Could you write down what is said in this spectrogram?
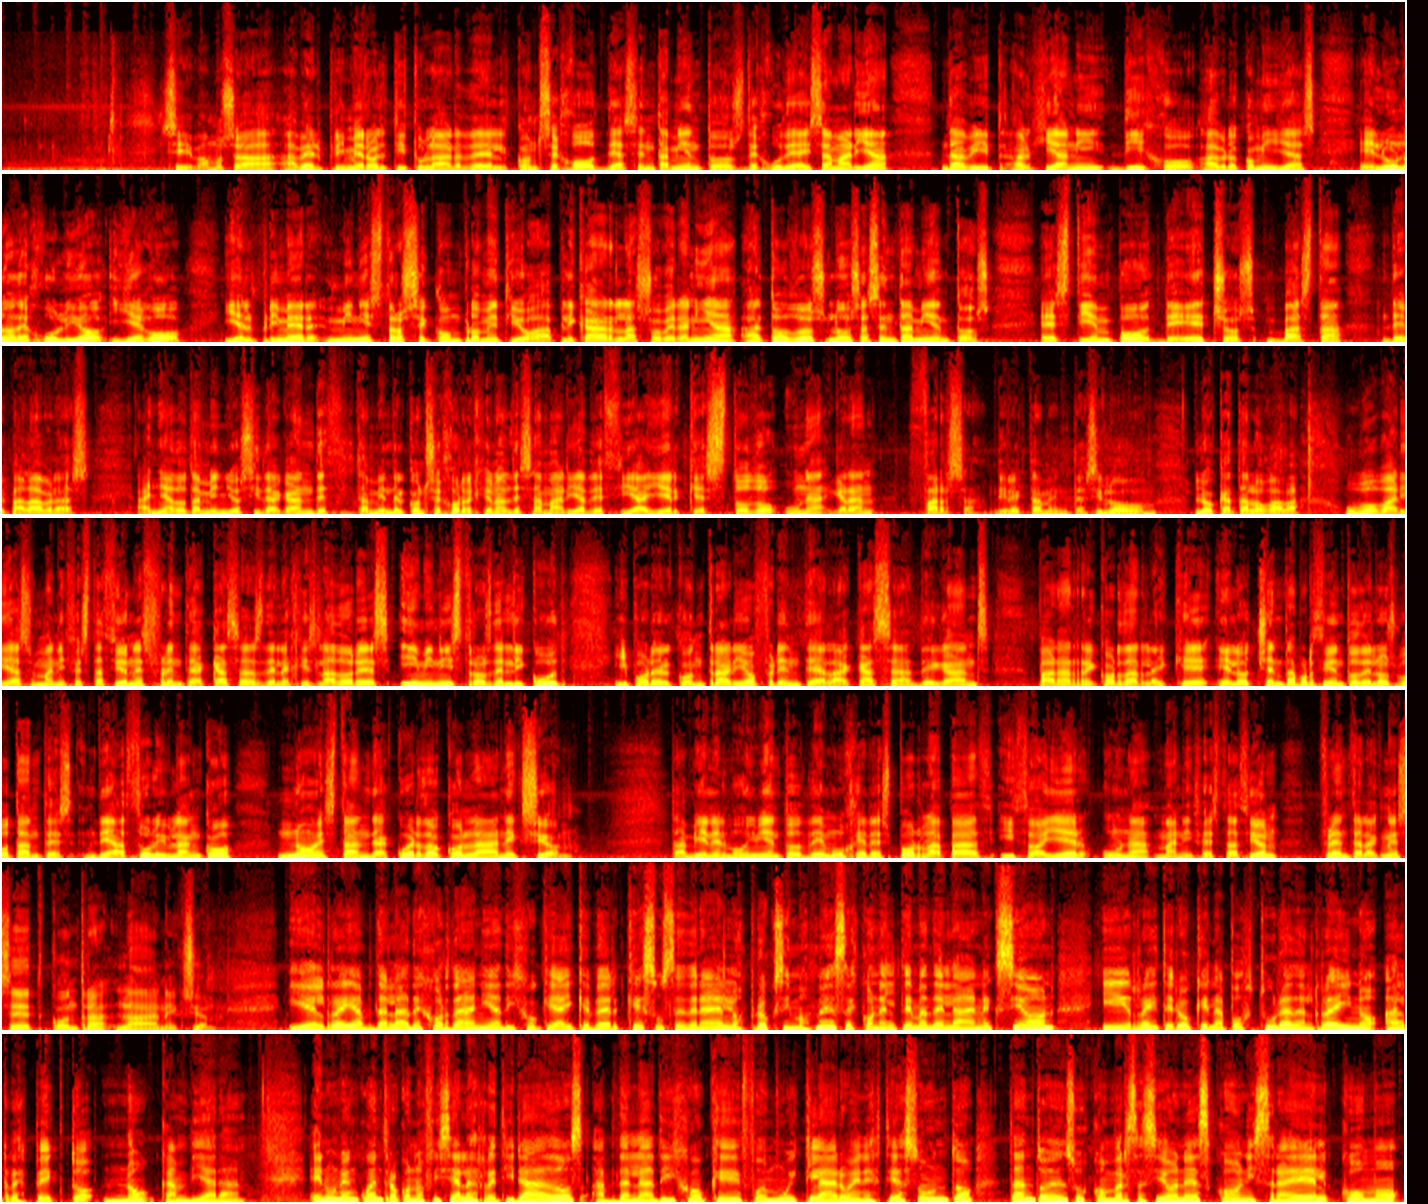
Sí, vamos a, ver primero el titular del Consejo de Asentamientos de Judea y Samaria. David Algiani dijo, abro comillas, el 1 de julio llegó y el primer ministro se comprometió a aplicar la soberanía a todos los asentamientos. Es tiempo de hechos, basta de palabras. Añado también Yoshida Khan, también del Consejo Regional de Samaria, decía ayer que es todo una gran farsa directamente, así lo, lo, catalogaba. Hubo varias manifestaciones frente a casas de legisladores y ministros del Likud y por el contrario frente a la casa de Gantz para recordarle que el 80% de los votantes de azul y blanco no están de acuerdo con la anexión. También el movimiento de Mujeres por la Paz hizo ayer una manifestación frente a la Knesset contra la anexión. Y el rey Abdalá de Jordania dijo que hay que ver qué sucederá en los próximos meses con el tema de la anexión y reiteró que la postura del reino al respecto no cambiará. En un encuentro con oficiales retirados, Abdalá dijo que fue muy claro en este asunto, tanto en sus conversaciones con Israel como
